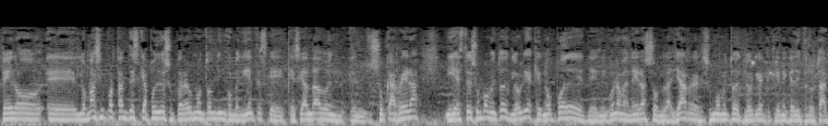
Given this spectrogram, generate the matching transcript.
Pero eh, lo más importante es que ha podido superar un montón de inconvenientes que, que se han dado en, en su carrera y este es un momento de gloria que no puede de ninguna manera soslayar, es un momento de gloria que tiene que disfrutar.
